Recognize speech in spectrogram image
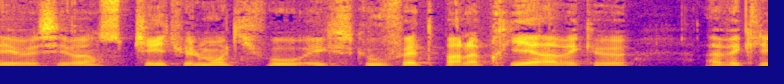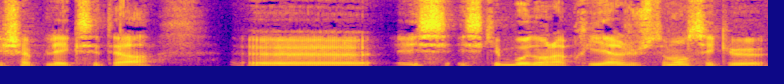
euh, c'est vraiment spirituellement qu'il faut, et ce que vous faites par la prière avec, euh, avec les chapelets, etc. Euh, et, ce qui est beau dans la prière, justement, c'est que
